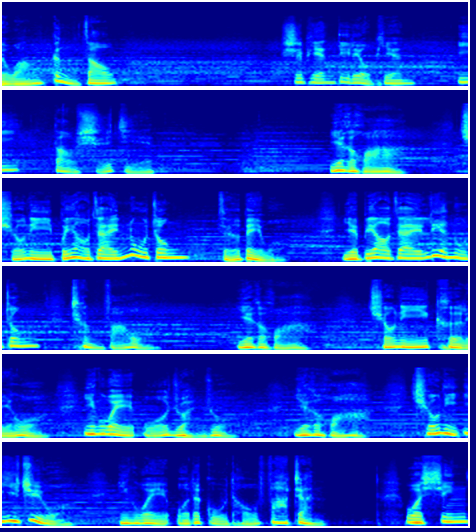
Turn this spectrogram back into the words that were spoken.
亡更糟。诗篇第六篇一到十节。耶和华啊，求你不要在怒中责备我，也不要在烈怒中惩罚我。耶和华啊，求你可怜我，因为我软弱。耶和华啊，求你医治我，因为我的骨头发战，我心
